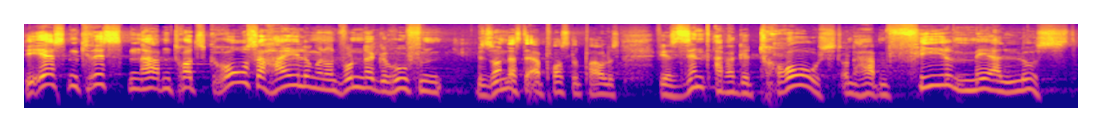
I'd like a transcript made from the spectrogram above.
Die ersten Christen haben trotz großer Heilungen und Wunder gerufen, besonders der Apostel Paulus, wir sind aber getrost und haben viel mehr Lust,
